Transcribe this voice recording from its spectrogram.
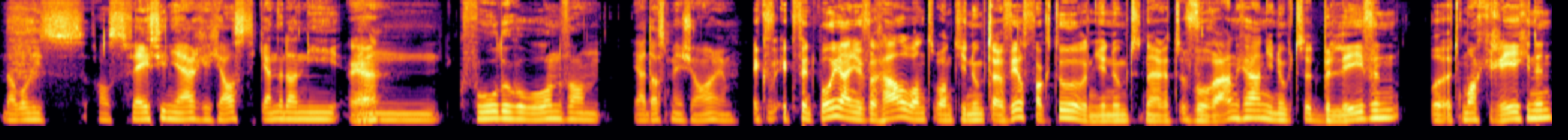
Dat was iets als 15-jarige gast, ik kende dat niet. En ik voelde gewoon van, ja, dat is mijn genre. Ik, ik vind het mooi aan je verhaal, want, want je noemt daar veel factoren. Je noemt naar het vooraangaan, je noemt het beleven, het mag regenen.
